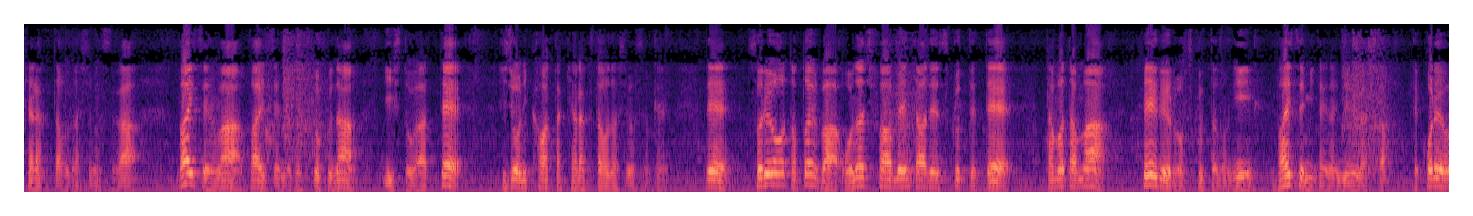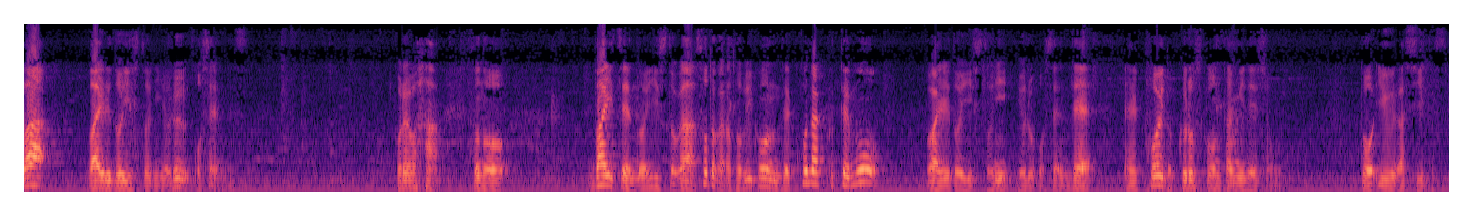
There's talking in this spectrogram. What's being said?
キャラクターを出しますがバイツェンはバイツェンの独特なイーストがあって非常に変わったキャラクターを出しますよね。でそれを例えば同じファーメンターで作っててたまたまペールエルを作ったのにバイツェンみたいな匂いがした。でこれはワイルドイーストによる汚染です。これはそのバイツェンのイーストが外から飛び込んでこなくてもワイルドイーストによる汚染で、えこういうのクロスコンタミネーションというらしいです。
